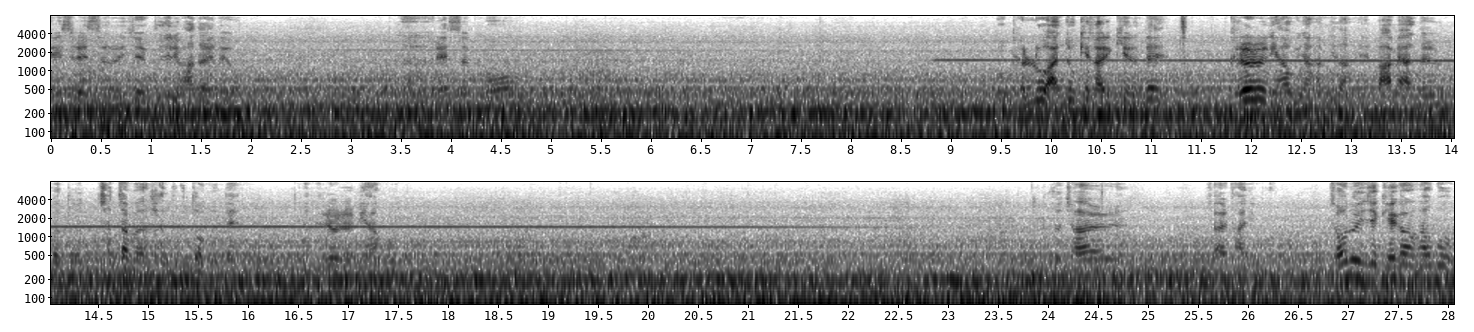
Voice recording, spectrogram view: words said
테니스 레슨을 이제 꾸준히 받아야 돼요. 아, 레슨 뭐, 뭐 별로 안 좋게 가르치는데 그러려니 하고 그냥 합니다. 예, 마음에 안 드는 것도 찾자면 한두 끝도 없는데 이제 개강하고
